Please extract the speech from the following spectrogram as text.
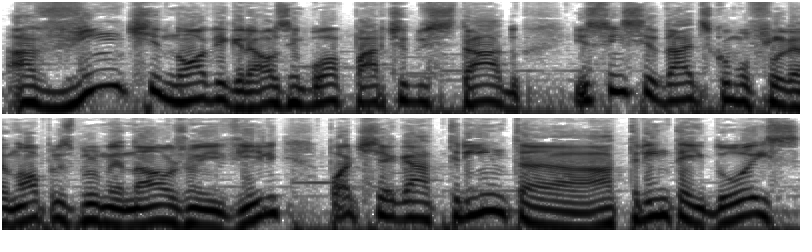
a 29 graus em boa parte do estado. Isso em cidades como Florianópolis, Blumenau, Joinville, pode chegar a 30 a 32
